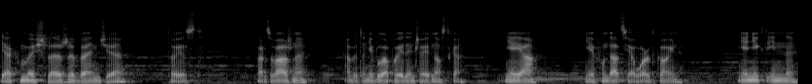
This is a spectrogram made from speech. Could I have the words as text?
jak myślę, że będzie, to jest bardzo ważne, aby to nie była pojedyncza jednostka. Nie ja, nie fundacja WorldCoin, nie nikt inny,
